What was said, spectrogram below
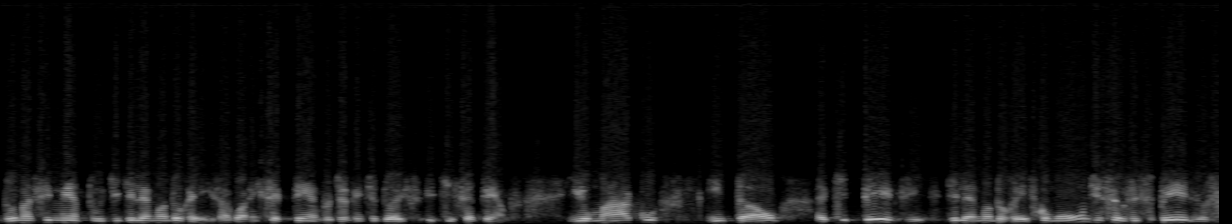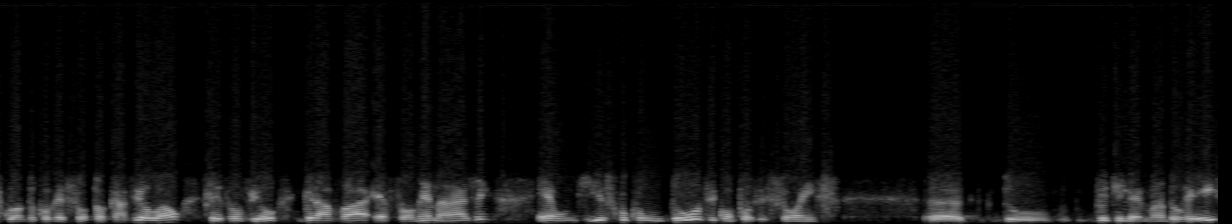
do nascimento de Guilhermando Reis, agora em setembro, dia 22 de setembro. E o Marco, então, é, que teve Guilhermando Reis como um de seus espelhos quando começou a tocar violão, resolveu gravar essa homenagem. É um disco com 12 composições Uh, do, do Guilhermando Reis,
